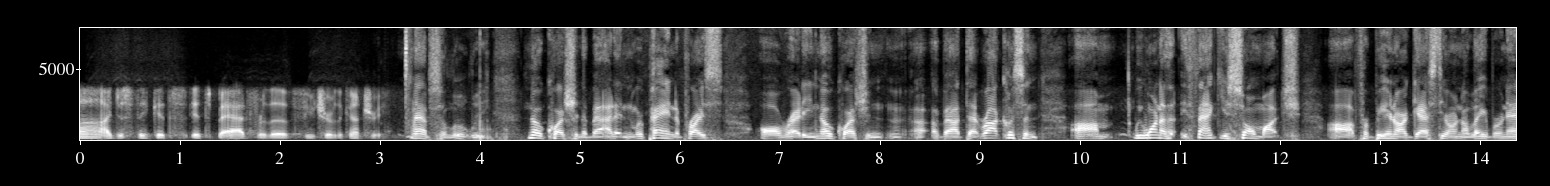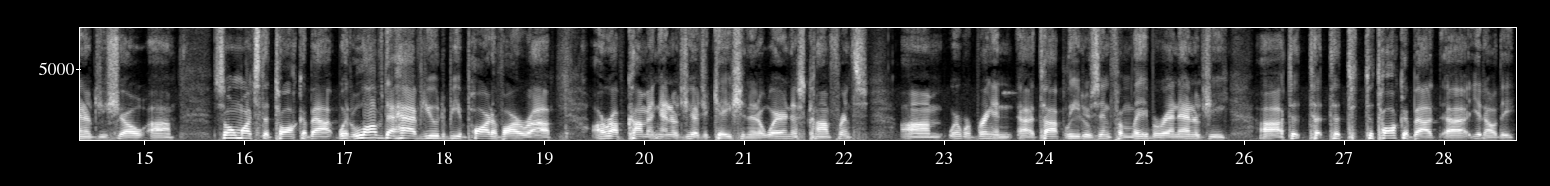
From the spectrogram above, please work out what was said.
I just think it's it's bad for the future of the country. Absolutely, no question about it, and we're paying the price already. No question uh, about that. Rock, listen, um, we want to thank you so much uh, for being our guest here on the Labor and Energy Show. Uh, so much to talk about. Would love to have you to be a part of our uh, our upcoming Energy Education and Awareness Conference, um, where we're bringing uh, top leaders in from labor and energy uh, to, to, to, to, talk about uh, you know the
